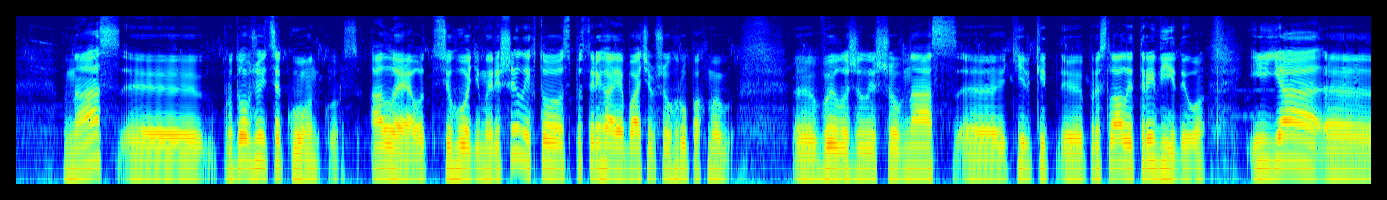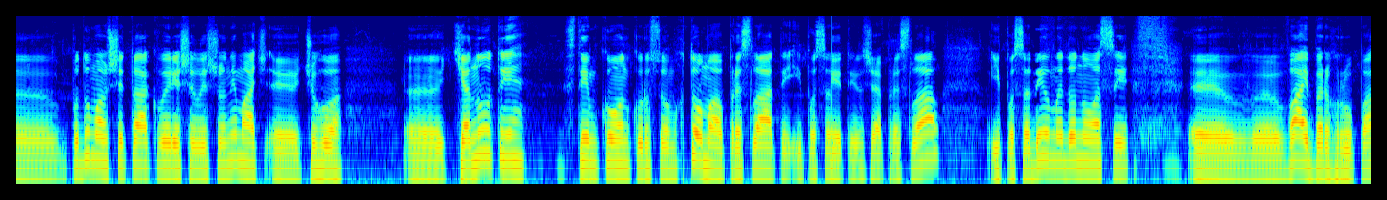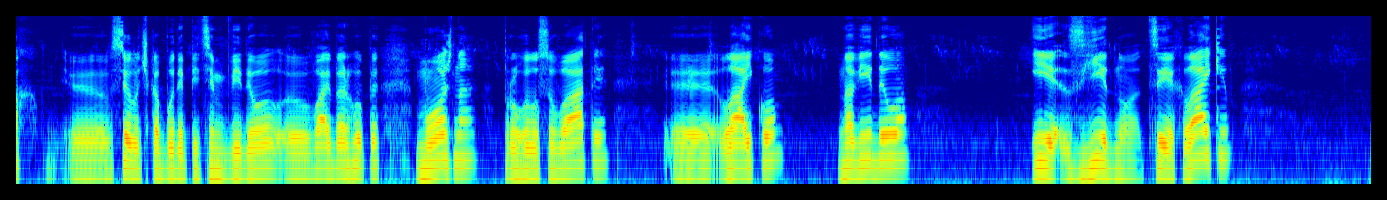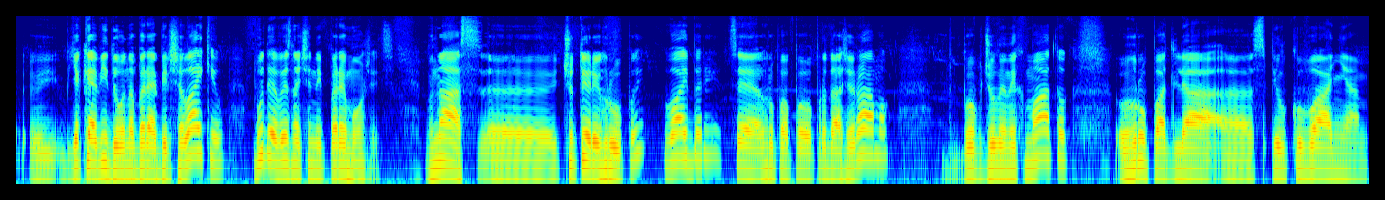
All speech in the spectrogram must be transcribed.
в нас е, продовжується конкурс. Але от сьогодні ми вирішили, хто спостерігає, бачив, що в групах ми виложили, що в нас е, тільки е, прислали три відео. І я, е, подумавши так, вирішили, що нема е, чого е, тягнути з тим конкурсом. Хто мав прислати і посадити, вже прислав. І посадив медоноси Е, в Viber групах. е, Силочка буде під цим відео е, в Viber групи. Можна проголосувати е, лайком на відео. І згідно цих лайків, е, яке відео набере більше лайків, буде визначений переможець. В нас е, чотири групи в Viber. Це група по продажі рамок, бджолиних маток, група для е, спілкування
